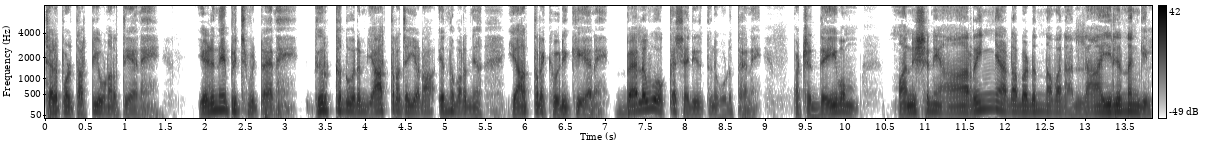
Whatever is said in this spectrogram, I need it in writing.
ചിലപ്പോൾ തട്ടി ഉണർത്തിയേനെ എഴുന്നേപ്പിച്ച് വിട്ടേനെ ദീർഘദൂരം യാത്ര ചെയ്യടാ എന്ന് പറഞ്ഞ് യാത്രയ്ക്ക് ഒരുക്കിയേനെ ബലവും ഒക്കെ ശരീരത്തിന് കൊടുത്തേനെ. പക്ഷെ ദൈവം മനുഷ്യനെ അറിഞ്ഞിടപെടുന്നവനല്ലായിരുന്നെങ്കിൽ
